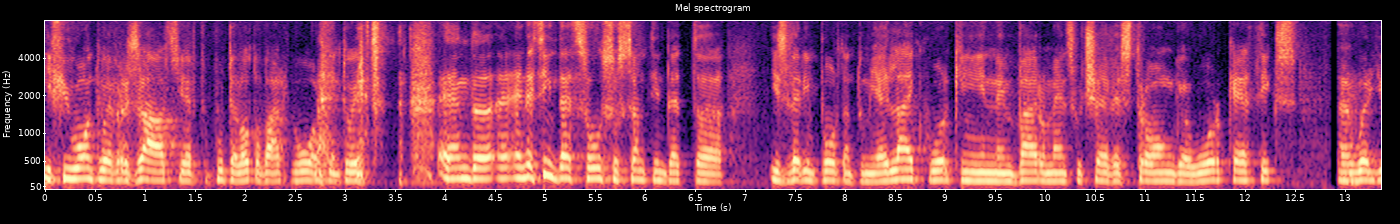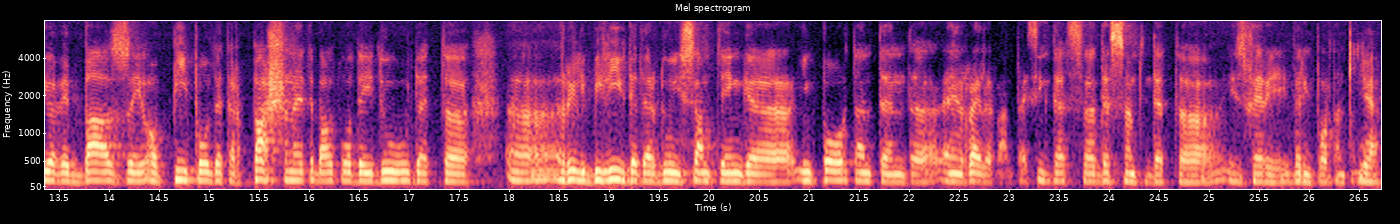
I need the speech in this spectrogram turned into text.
if you want to have results, you have to put a lot of hard work into it. and, uh, and I think that's also something that uh, is very important to me. I like working in environments which have a strong uh, work ethics, uh, mm-hmm. where you have a buzz of people that are passionate about what they do, that uh, uh, really believe that they're doing something uh, important and uh, and relevant. I think that's uh, that's something that is very very important to me. Yeah,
